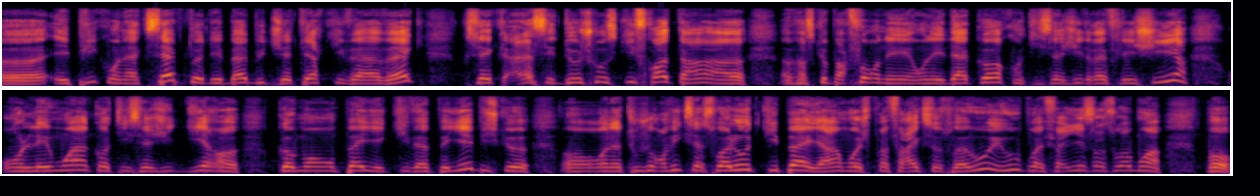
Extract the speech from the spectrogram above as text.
euh, et puis qu'on accepte le débat budgétaire qui va avec. Vous que là, c'est deux choses qui frottent, hein, parce que parfois on est, on est d'accord quand il s'agit de réfléchir, on l'est moins quand il s'agit de dire comment on paye et qui va payer, puisque on a toujours envie que ce soit l'autre qui paye. Hein. Moi, je préférais que ce soit vous et vous préfériez que ce soit moi. Bon,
